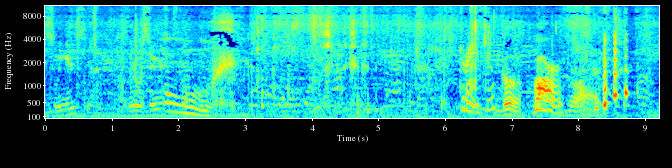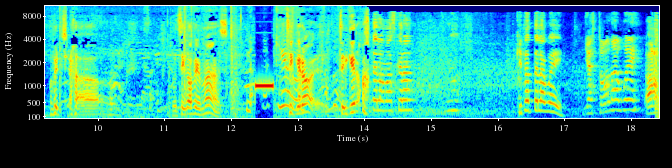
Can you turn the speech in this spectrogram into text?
Swingers? Yeah. Little swingers? Ooh. Can I eat you? Go. Rar. Watch out. Well, take off your mask. No, fuck you. Take it off. Take it off. Quítate la máscara. Quítatela, güey. Ah.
